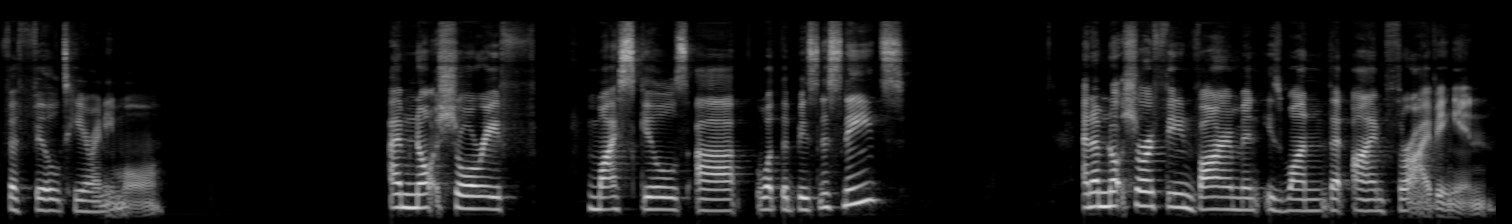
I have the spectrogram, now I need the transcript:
fulfilled here anymore. I'm not sure if my skills are what the business needs. And I'm not sure if the environment is one that I'm thriving in.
